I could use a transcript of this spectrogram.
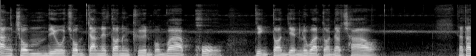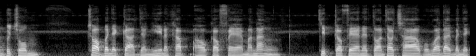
นั่งชมวิวชมจันทร์ในตอนกลางคืน ผมว่าโอ้ยิ่งตอนเย็นหรือว่าตอนเช้าเช้าถ้าท่านผู้ชมชอบบรรยากาศอย่างนี้นะครับ เอากาแฟมานั่ง จิบกาแฟในตอนเช้าเช้าๆผมว่าได้บรรยา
